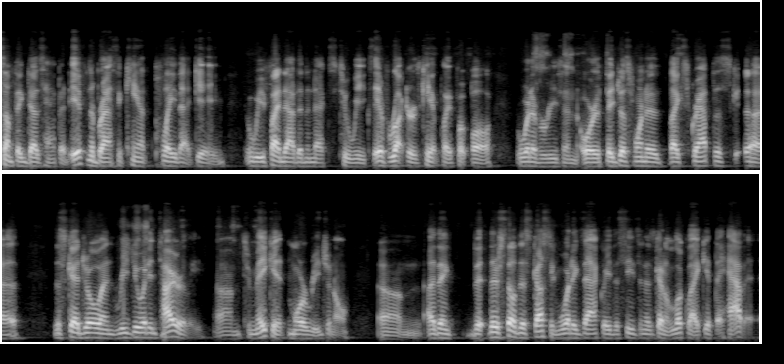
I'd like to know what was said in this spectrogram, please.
something does happen. If Nebraska can't play that game, we find out in the next two weeks. If Rutgers can't play football for whatever reason, or if they just want to like scrap the uh, the schedule and redo it entirely um, to make it more regional. Um, I think that they're still discussing what exactly the season is going to look like if they have it.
